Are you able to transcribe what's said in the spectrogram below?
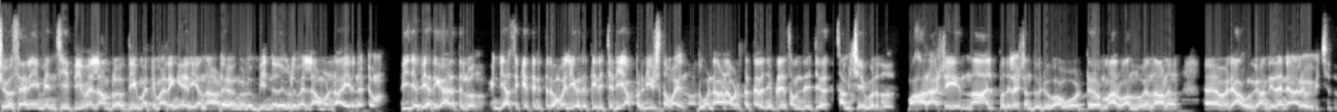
ശിവസേനയും എൻ സി പിയും എല്ലാം പ്രവൃത്തിയും മറ്റും അരങ്ങേറിയ നാടകങ്ങളും ഭിന്നതകളും എല്ലാം ഉണ്ടായിരുന്നിട്ടും ബി ജെ പി അധികാരത്തിൽ വന്നു. ഇന്ത്യ സഖ്യത്തിന് ഇത്രയും വലിയൊരു തിരിച്ചടി അപ്രതീക്ഷിതമായിരുന്നു. അതുകൊണ്ടാണ് അവിടുത്തെ തെരഞ്ഞെടുപ്പിനെ സംബന്ധിച്ച് സംശയം വരുന്നത്. മഹാരാഷ്ട്രയിൽ നാൽപ്പത് ലക്ഷം ദുരൂഹ വോട്ടർമാർ വന്നു എന്നാണ് രാഹുൽ ഗാന്ധി തന്നെ ആരോപിച്ചത്.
